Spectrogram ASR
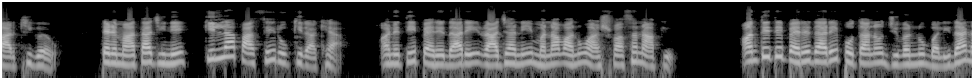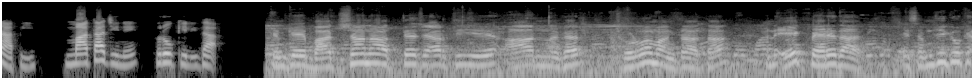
પારખી ગયો. તેણે માતાજીને કિલ્લા પાસે રોકી રાખ્યા અને તે પહેરેદારે રાજાને મનાવાનું આશ્વાસન આપ્યું. અંતે તે પહેરેદારે પોતાનો જીવનનું બલિદાન આપી માતાજીને રોકી લીધા. કેમ કે બાદશાહના અત્યાચારથી એ આ નગર છોડવા માંગતા હતા અને એક પહેરેદાર એ સમજી ગયો કે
